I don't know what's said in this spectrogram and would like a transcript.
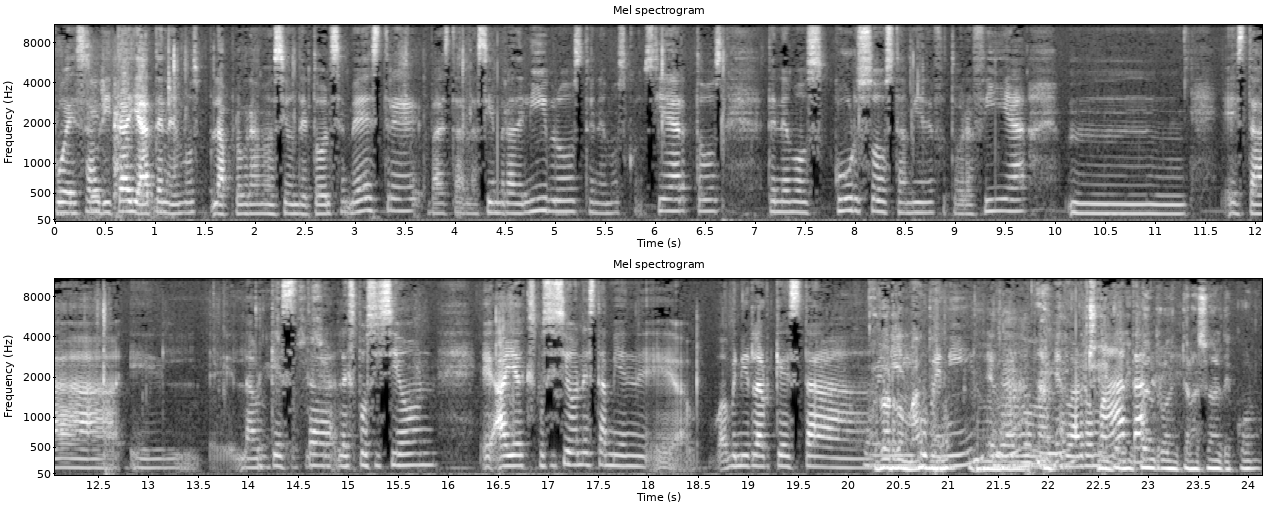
Pues ahorita ya tenemos la programación de todo el semestre, va a estar la siembra de libros, tenemos conciertos, tenemos cursos también de fotografía, mmm, está la orquesta, la exposición, eh, hay exposiciones también, eh, va a venir la orquesta juvenil, Eduardo, Mata, Encuentro Internacional de Coro.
